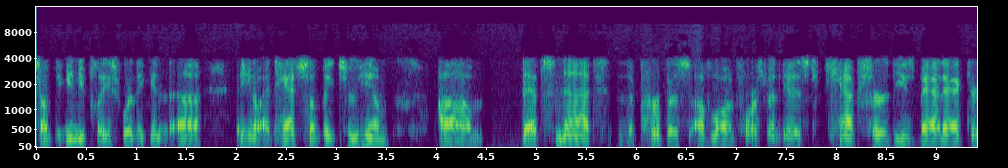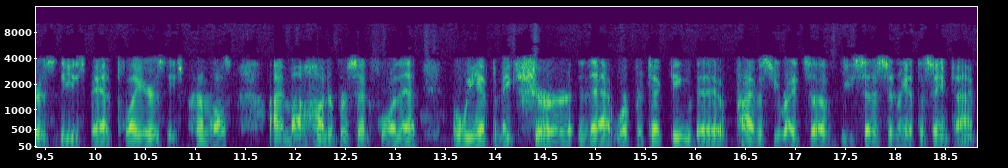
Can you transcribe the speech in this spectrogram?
something any place where they can uh, you know attach something to him? Um, that's not the purpose of law enforcement. It is to capture these bad actors, these bad players, these criminals. I'm 100% for that, but we have to make sure that we're protecting the privacy rights of the citizenry at the same time.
